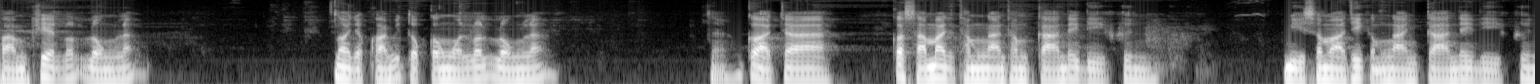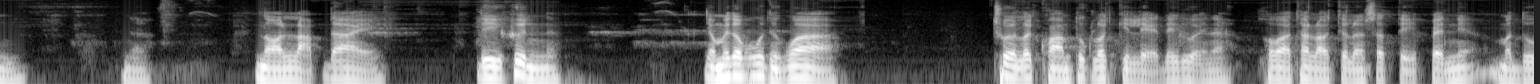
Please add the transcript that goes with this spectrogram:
ความเครียดลดลงแล้ว นอกจากความวิตกกังวลลดลงแล้วนะก็อาจจะก็สามารถจะทำงานทำการได้ดีขึ้น มีสมาธิกับงานการได้ดีขึ้นนะนอนหลับได้ดีขึ้นนะยังไม่ต้องพูดถึงว่าช่วยลดความทุกข์ลดกิเลสได้ด้วยนะ เพราะว่าถ้าเราเจริญสติเป็นเนี่ยมาดู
